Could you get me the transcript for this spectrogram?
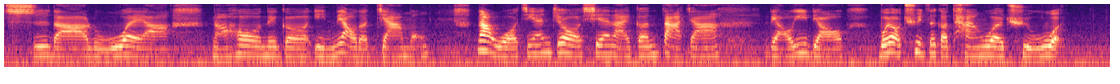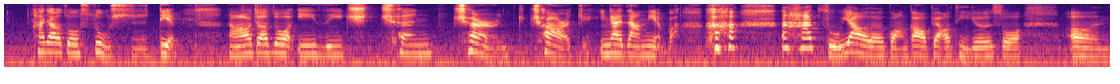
吃的啊、卤味啊，然后那个饮料的加盟。那我今天就先来跟大家。聊一聊，我有去这个摊位去问，它叫做素食店，然后叫做 Easy Churn Churn Charge，应该这样念吧。那它主要的广告标题就是说，嗯，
